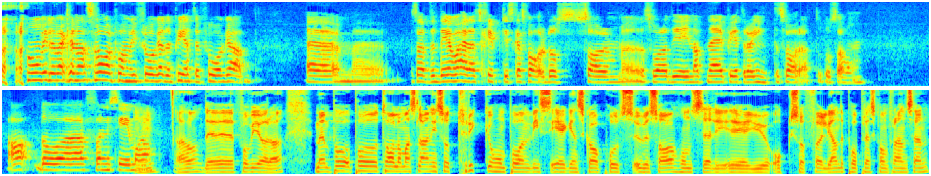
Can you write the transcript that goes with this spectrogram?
hon ville verkligen ha svar på om vi frågade Peter frågan. Um, så att det var hennes kryptiska svar. Och då sa de, svarade Jane att nej Peter har inte svarat. Och då sa hon Ja, då får ni se imorgon. Mm. Ja, det får vi göra. Men på, på tal om Aslani så trycker hon på en viss egenskap hos USA. Hon säger ju också följande på presskonferensen.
